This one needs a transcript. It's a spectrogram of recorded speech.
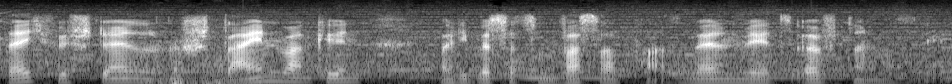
frech. Wir stellen so eine Steinbank hin, weil die besser zum Wasser passt. Werden wir jetzt öfter noch sehen.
